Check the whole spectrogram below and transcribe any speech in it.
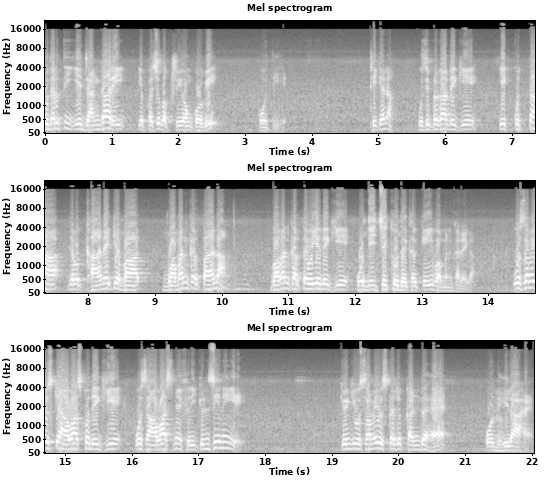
कुदरती, ये जानकारी, ये पशु पक्षियों को भी होती है। ठीक है ना? उसी प्रकार देखिए, ये कुत्ता जब खाने के बाद वमन करता है ना, वमन करते हुए देखिए, वो नीचे को देख करके ही वमन करेगा। उस समय उसके आवाज़ को देखिए उस आवाज़ में फ्रीक्वेंसी नहीं है। क्योंकि उस समय उसका जो कंड है वो ढीला है।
